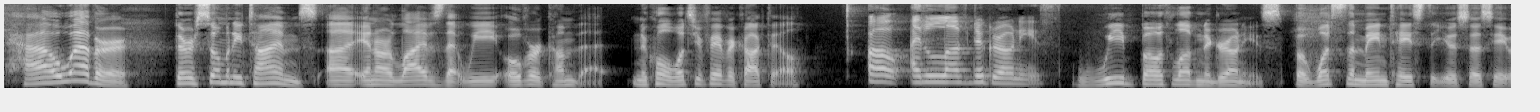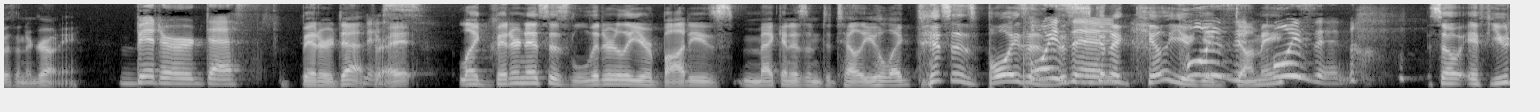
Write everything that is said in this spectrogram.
however, there are so many times uh, in our lives that we overcome that. Nicole, what's your favorite cocktail? Oh, I love Negronis. We both love Negronis, but what's the main taste that you associate with a Negroni? Bitter death. bitter death, right? Like bitterness is literally your body's mechanism to tell you, like, this is poison. Poison. This is gonna kill you, poison, you dummy. Poison. So if you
